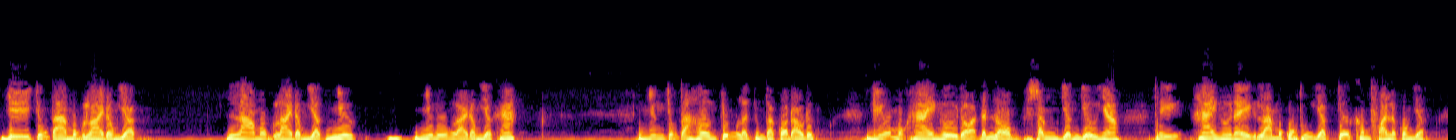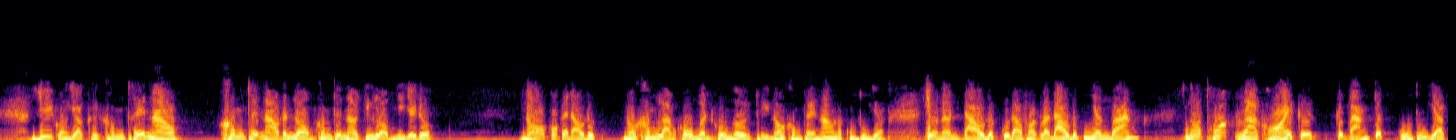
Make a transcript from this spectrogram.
vì chúng ta một loài động vật, là một loài động vật như như muôn loài động vật khác. Nhưng chúng ta hơn chúng là chúng ta có đạo đức. Nếu một hai người đó đánh lộn, sân dẫn dữ nhau, thì hai người này là một con thú vật chứ không phải là con vật. Vì con vật thì không thể nào, không thể nào đánh lộn, không thể nào chửi lộn như vậy được nó có cái đạo đức. Nó không làm khổ mình, khổ người thì nó không thể nào là con thú vật. Cho nên đạo đức của đạo phật là đạo đức nhân bản. Nó thoát ra khỏi cái cái bản chất của thú vật.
